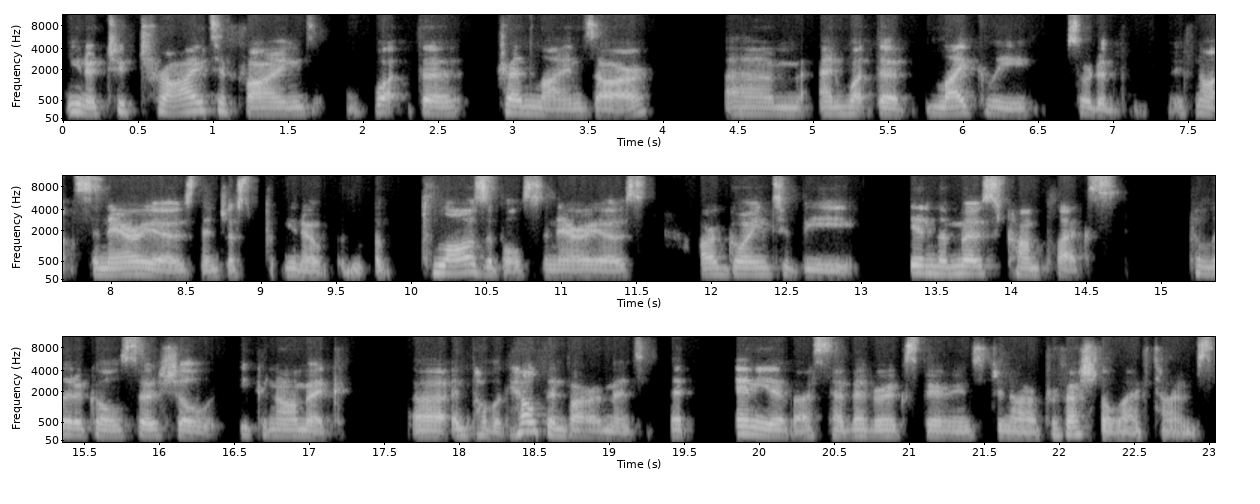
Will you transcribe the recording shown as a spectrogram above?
you know to try to find what the trend lines are um, and what the likely sort of if not scenarios then just you know plausible scenarios are going to be in the most complex political social economic uh, and public health environment that any of us have ever experienced in our professional lifetimes.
